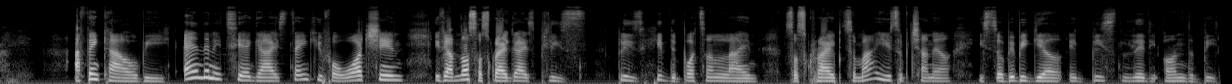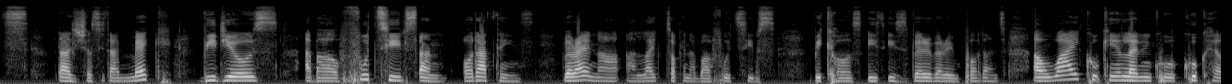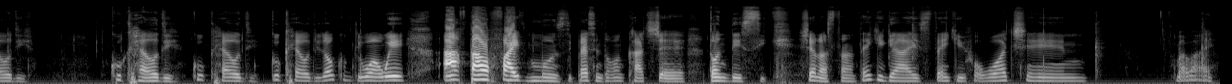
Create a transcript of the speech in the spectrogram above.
I think I'll be ending it here, guys. Thank you for watching. If you have not subscribed, guys, please please hit the button line subscribe to my youtube channel. It's your baby girl Ebyslady on the beats. That's just it. I make videos about food tips and other things. But right now i like talking about food tips because it is very very important. And why cooking learning cook cook healthy? Cook healthy cook healthy cook healthy. Don't cook the one way. After five months the person don't catch uh, don't they sick. You understand? Thank you guys. Thank you for watching bye bye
